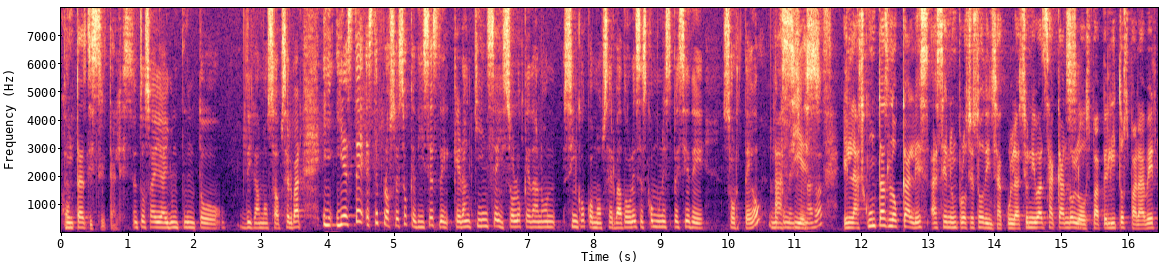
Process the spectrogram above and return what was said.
Juntas distritales. Entonces ahí hay un punto, digamos, a observar. Y, este, este proceso que dices de que eran 15 y solo quedaron 5 como observadores, es como una especie de sorteo. Así es. En las juntas locales hacen un proceso de insaculación y van sacando los papelitos para ver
